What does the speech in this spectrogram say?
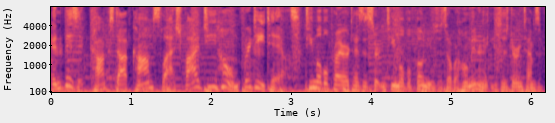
and visit cox.com slash 5G home for details. T-Mobile prioritizes certain T-Mobile phone users over home internet users during times of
